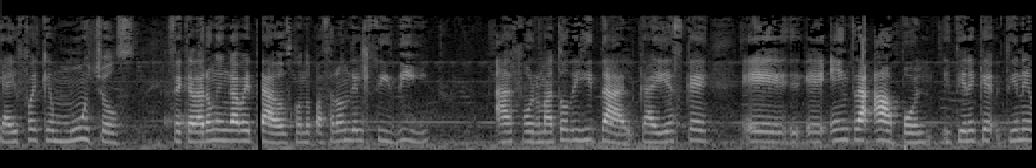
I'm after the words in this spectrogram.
que ahí fue que muchos se quedaron engavetados cuando pasaron del CD al formato digital, que ahí es que eh, eh, entra Apple y tiene que tiene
